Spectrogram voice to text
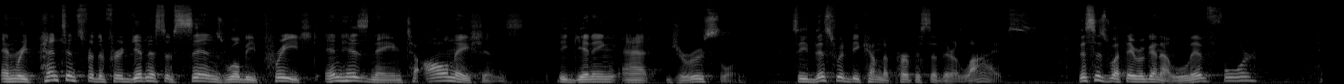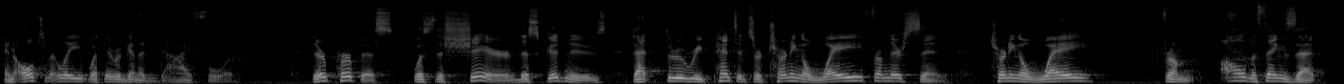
And repentance for the forgiveness of sins will be preached in his name to all nations, beginning at Jerusalem. See, this would become the purpose of their lives. This is what they were going to live for, and ultimately what they were going to die for. Their purpose was to share this good news that through repentance or turning away from their sin, turning away from all the things that,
